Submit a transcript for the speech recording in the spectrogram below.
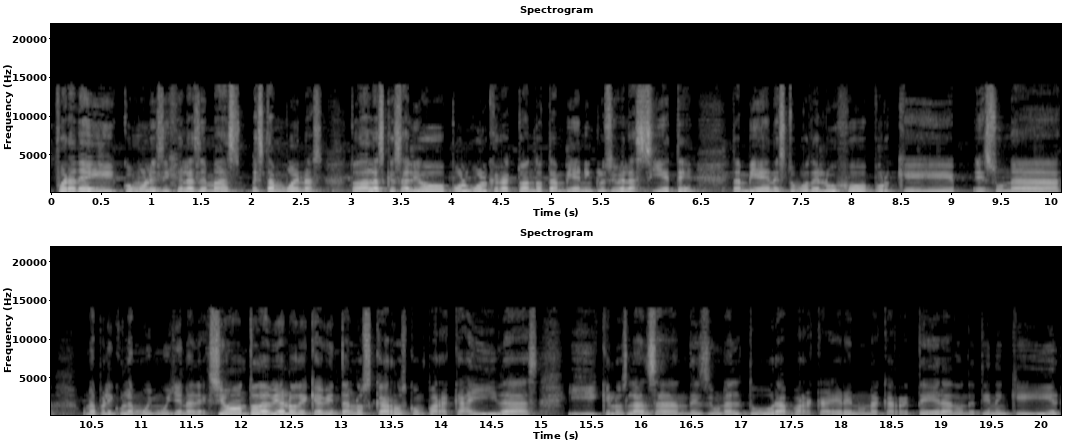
fuera de ahí, como les dije, las demás están buenas. Todas las que salió Paul Walker actuando también, inclusive las 7, también estuvo de lujo porque es una, una película muy muy llena de acción. Todavía lo de que avientan los carros con paracaídas y que los lanzan desde una altura para caer en una carretera donde tienen que ir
